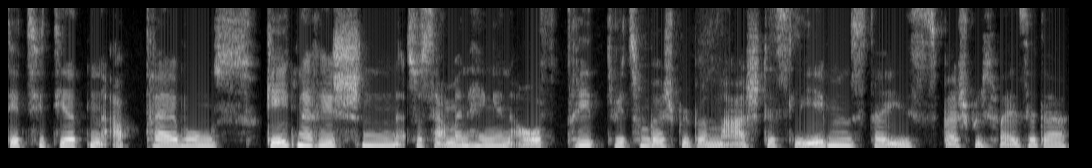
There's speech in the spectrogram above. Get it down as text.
dezidierten abtreibungsgegnerischen Zusammenhängen auftritt, wie zum Beispiel beim Marsch des Lebens. Da ist beispielsweise der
